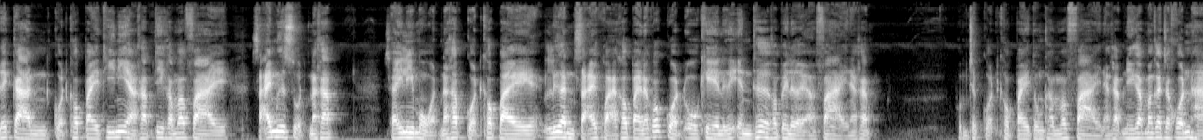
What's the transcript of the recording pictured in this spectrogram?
ด้วยการกดเข้าไปที่นี่ครับที่คำว่าไฟล์ซ้ายมือสุดนะครับ ใช้รีโมทนะครับ กดเข้าไปเลื่อนซ้ายขวาเข้าไปแล้วก็กดโอเคหรือ enter เข้าไปเลยอะไฟล์นะครับ ผมจะกดเข้าไปตรงคำว่าไฟล์นะครับนี่ครับมันก็จะค้นหา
